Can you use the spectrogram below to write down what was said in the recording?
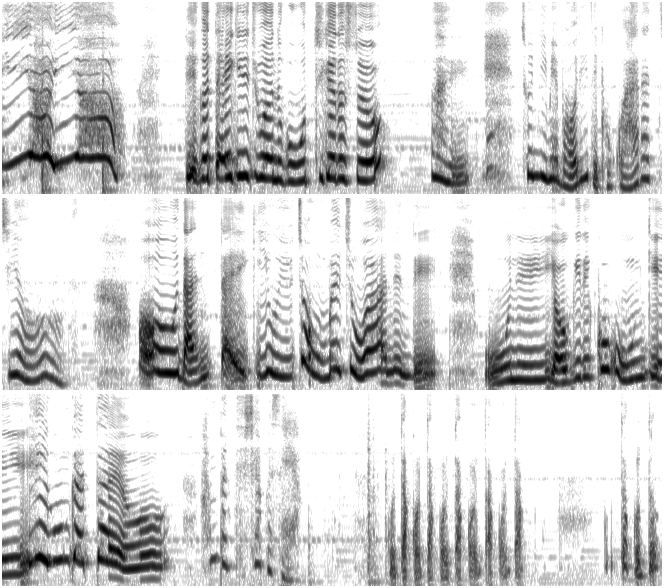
이야, 이야. 내가 딸기를 좋아하는 거 어떻게 알았어요? 손님의 머리를 보고 알았지요. 어, 난 딸기 우유 정말 좋아하는데 오늘 여기를 꼭 온 게 행운 같아요. 한번 드셔보세요. 꼴딱꼴딱꼴딱꼴딱꼴딱 꼴딱꼴딱.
